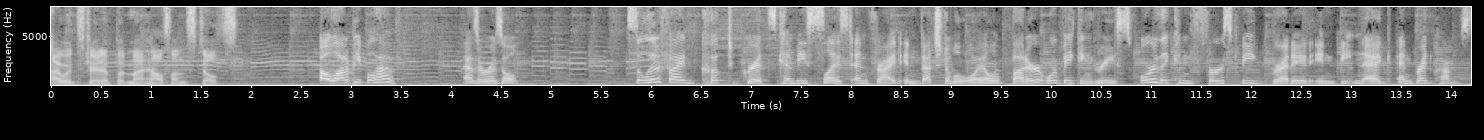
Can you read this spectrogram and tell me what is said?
I would straight up put my house on stilts. A lot of people have as a result. Solidified cooked grits can be sliced and fried in vegetable oil, butter, or baking grease, or they can first be breaded in beaten egg and breadcrumbs.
